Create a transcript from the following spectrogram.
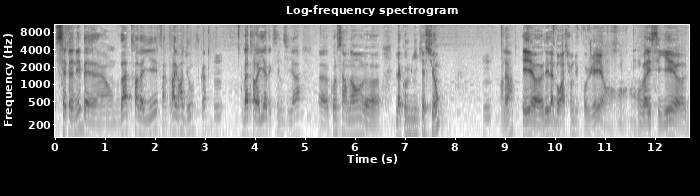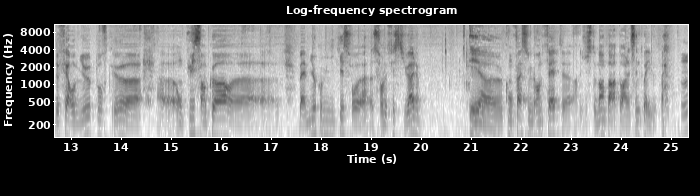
cette année, ben, on va travailler, enfin Drive Radio en tout cas, mm va travailler avec Senzia euh, concernant euh, la communication. Mm. Voilà. Et euh, l'élaboration du projet, on, va essayer de faire au mieux pour que on puisse encore bah, mieux communiquer sur, sur le festival et qu'on fasse une grande fête justement par rapport à la Sainte Mm.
